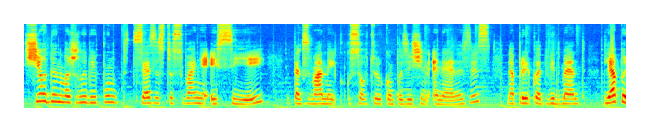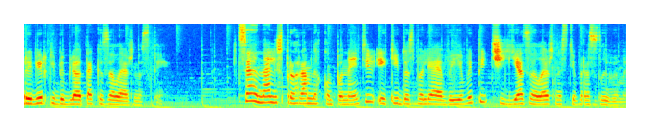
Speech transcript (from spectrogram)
Ще один важливий пункт це застосування SCA, так званий Software Composition Analysis, наприклад, від для перевірки бібліотеки залежностей. Це аналіз програмних компонентів, який дозволяє виявити, чи є залежності вразливими.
